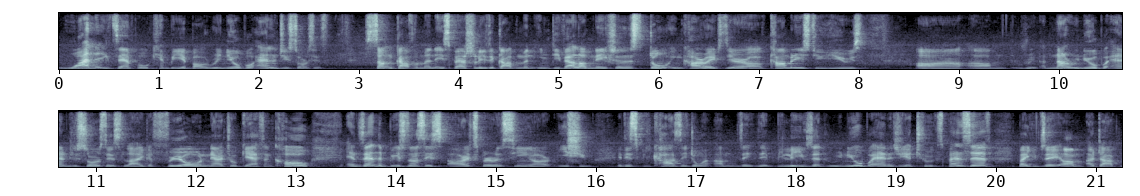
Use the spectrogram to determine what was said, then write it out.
One example can be about renewable energy sources some government, especially the government in developed nations, don't encourage their uh, companies to use uh, um, non-renewable energy sources like fuel, natural gas, and coal, and then the businesses are experiencing an issue. It is because they don't um, they, they believe that renewable energy are too expensive, but if they um, adopt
